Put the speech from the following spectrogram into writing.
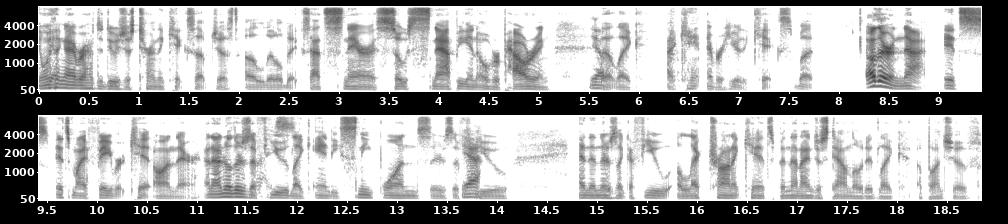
The only thing I ever have to do is just turn the kicks up just a little bit because that snare is so snappy and overpowering Yep. that like I can't ever hear the kicks. But other than that, it's it's my favorite kit on there. And I know there's a few like Andy Sneap ones. There's a Yeah. few, and then there's like a few electronic kits. But then I just downloaded like a bunch of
